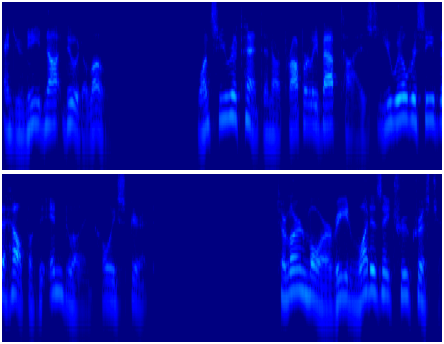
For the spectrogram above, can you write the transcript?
And you need not do it alone. Once you repent and are properly baptized, you will receive the help of the indwelling Holy Spirit. To learn more, read What is a True Christian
